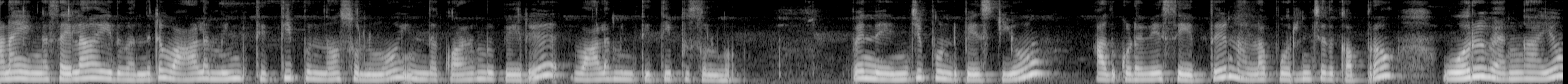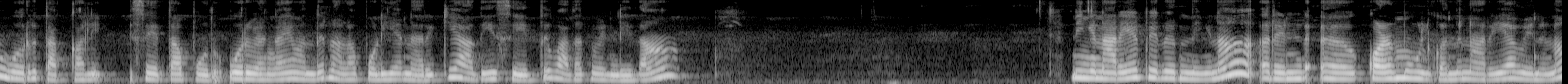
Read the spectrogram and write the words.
ஆனால் எங்கள் சைடெலாம் இது வந்துட்டு வாழை மீன் தித்திப்புன்னு தான் சொல்லுவோம். இந்த குழம்பு பேர் வாழை மீன் தித்திப்பு சொல்லுவோம். இப்போ இந்த இஞ்சி பூண்டு பேஸ்ட்டையும் அது கூடவே சேர்த்து நல்லா பொரிஞ்சதுக்கப்புறம் ஒரு வெங்காயம் ஒரு தக்காளி சேர்த்தா போதும். ஒரு வெங்காயம் வந்து நல்லா பொடியாக நறுக்கி அதையும் சேர்த்து வதக்க வேண்டியதான் நீங்கள் நிறைய பேர் இருந்தீங்கன்னா ரெண்டு குழம்பு உங்களுக்கு வந்து நிறையா வேணும்னா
